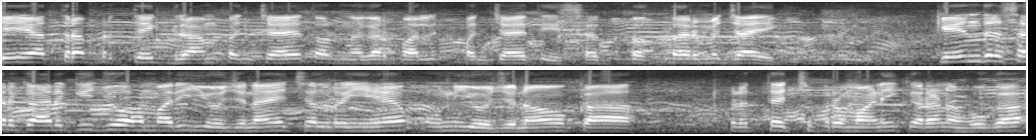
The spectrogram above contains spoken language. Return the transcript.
ये यात्रा प्रत्येक ग्राम पंचायत और नगर पंचायत इस दफ्तर में जाएगी। केंद्र सरकार की जो हमारी योजनाएँ चल रही हैं, उन योजनाओं का प्रत्यक्ष प्रमाणीकरण होगा।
